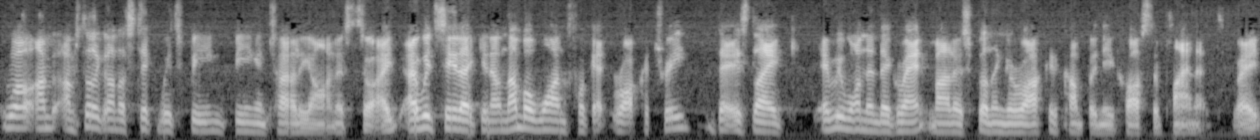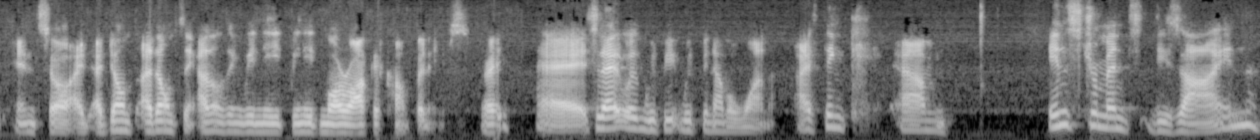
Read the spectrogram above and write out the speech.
well, I'm, I'm still going to stick with being being entirely honest. So I, I would say like you know number one, forget rocketry. There is like everyone and their grandmother is building a rocket company across the planet, right? And so I, I don't I don't think I don't think we need we need more rocket companies, right? Uh, so that would be would be number one. I think um, instrument design,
